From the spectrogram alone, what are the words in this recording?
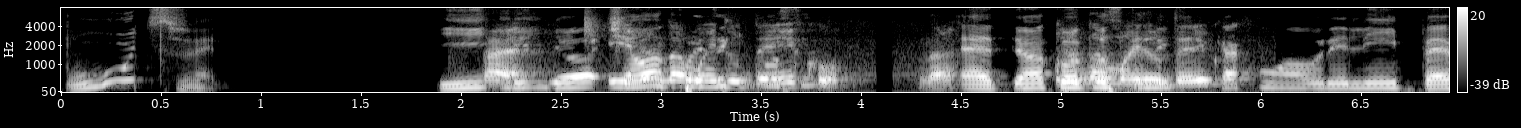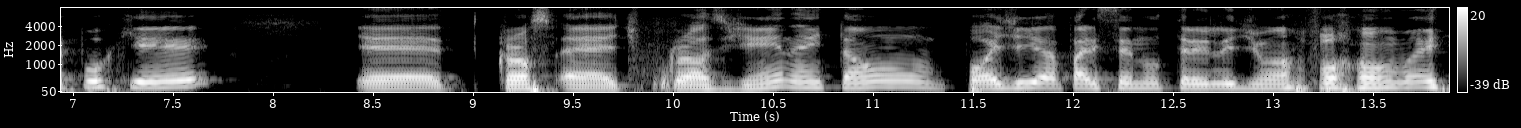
putz, velho. E, é, e, e é uma coisa do Deco, você... né? É, tem uma coisa que você tem que ficar com a orelhinha em pé, porque é, cross, é, tipo, cross-gen, né? Então pode aparecer no trailer de uma forma e,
